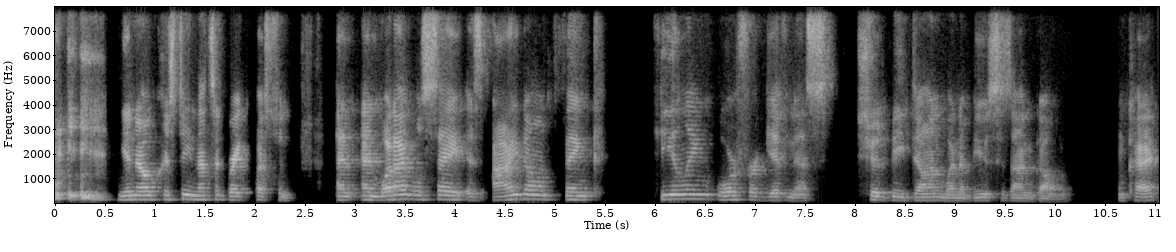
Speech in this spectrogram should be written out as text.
You know, Christine, that's a great question. And, and what I will say is I don't think healing or forgiveness should be done when abuse is ongoing. Okay,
